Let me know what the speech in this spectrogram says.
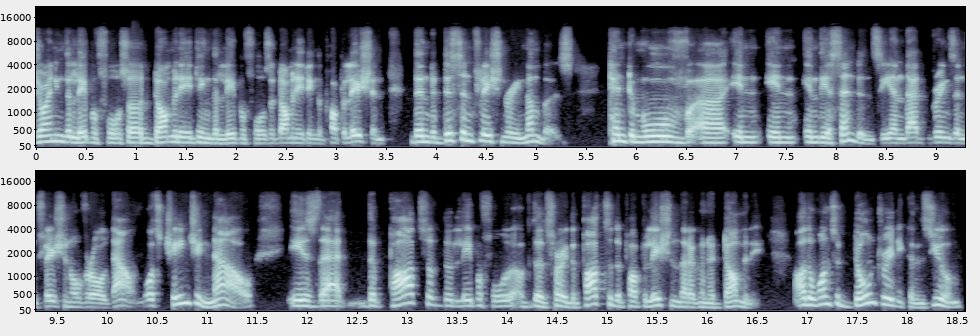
joining the labor force or dominating the labor force or dominating the population, then the disinflationary numbers tend to move uh, in, in, in the ascendancy, and that brings inflation overall down. What's changing now is that the parts of the labor force of the sorry, the parts of the population that are going to dominate are the ones who don't really consume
